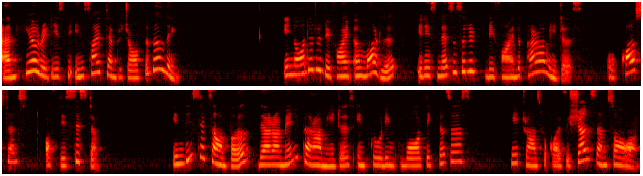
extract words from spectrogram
and here it is the inside temperature of the building. In order to define a model, it is necessary to define the parameters or constants of this system. In this example, there are many parameters including wall thicknesses, heat transfer coefficients and so on.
